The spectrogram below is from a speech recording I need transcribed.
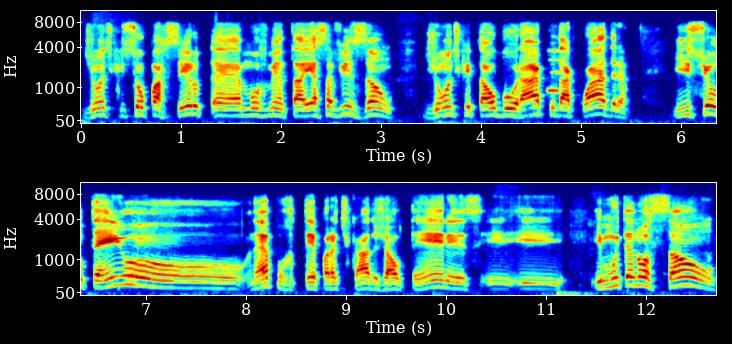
de onde que seu parceiro é, movimentar, e essa visão de onde que está o buraco da quadra, isso eu tenho, né, por ter praticado já o tênis e, e, e muita noção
